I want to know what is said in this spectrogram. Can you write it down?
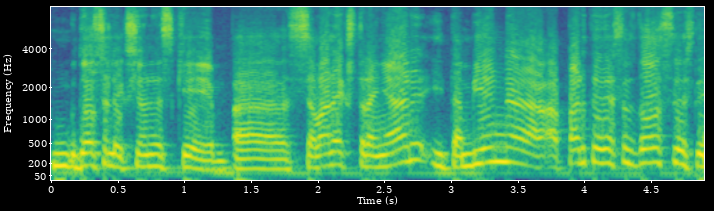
dos selecciones que se van a extrañar y también aparte de esas dos este,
